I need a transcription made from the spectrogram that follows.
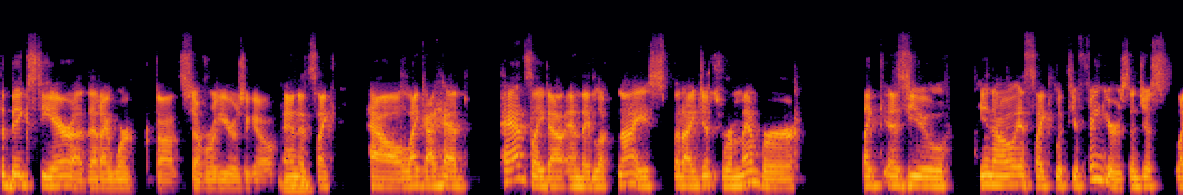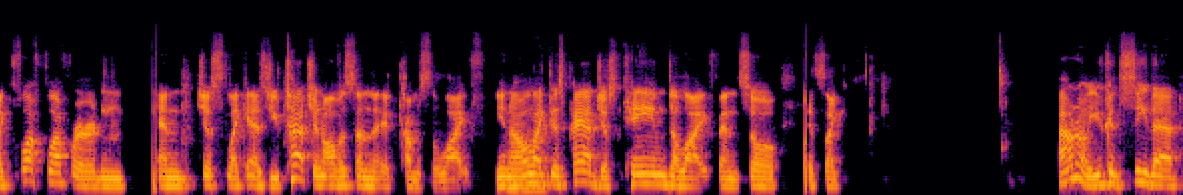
the big Sierra that I worked on several years ago, and Mhm. it's like how like I had pads laid out and they look nice, but I just remember, like as you, you know, it's like with your fingers and just like fluff, fluffer, and and just like as you touch, and all of a sudden it comes to life. You know, Mhm. like this pad just came to life, and so it's like I don't know. You could see that.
